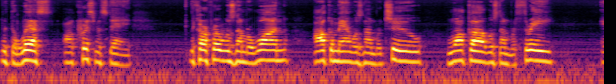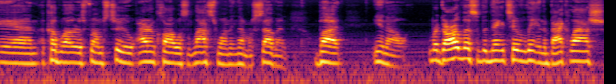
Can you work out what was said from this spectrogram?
with the list on Christmas Day, The Color was number one, Aquaman was number two, Wonka was number three, and a couple others films too. Iron Claw was the last one, at number seven. But you know, regardless of the negativity and the backlash,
